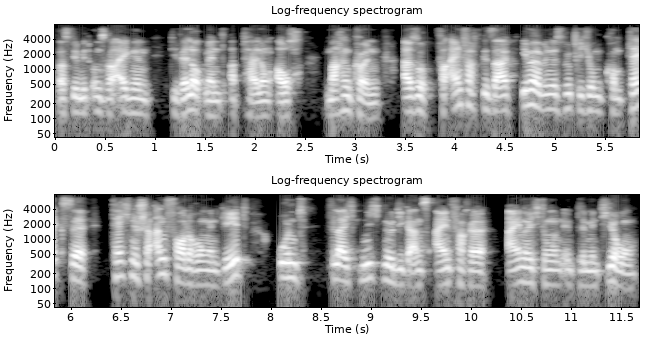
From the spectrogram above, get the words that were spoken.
was wir mit unserer eigenen Development-Abteilung auch machen können. Also vereinfacht gesagt, immer wenn es wirklich um komplexe technische Anforderungen geht und vielleicht nicht nur die ganz einfache Einrichtung und Implementierung,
